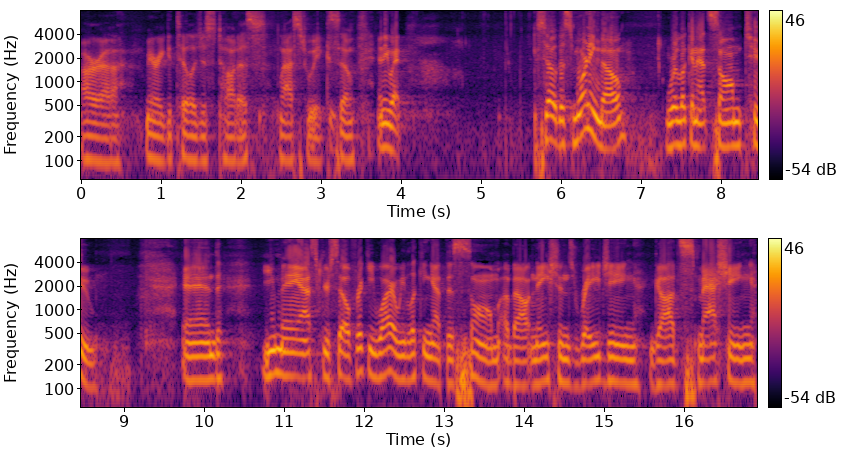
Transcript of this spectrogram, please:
our uh, Mary Gatilla just taught us last week. So anyway, so this morning, though, we're looking at Psalm 2. And you may ask yourself, Ricky, why are we looking at this psalm about nations raging, God smashing,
